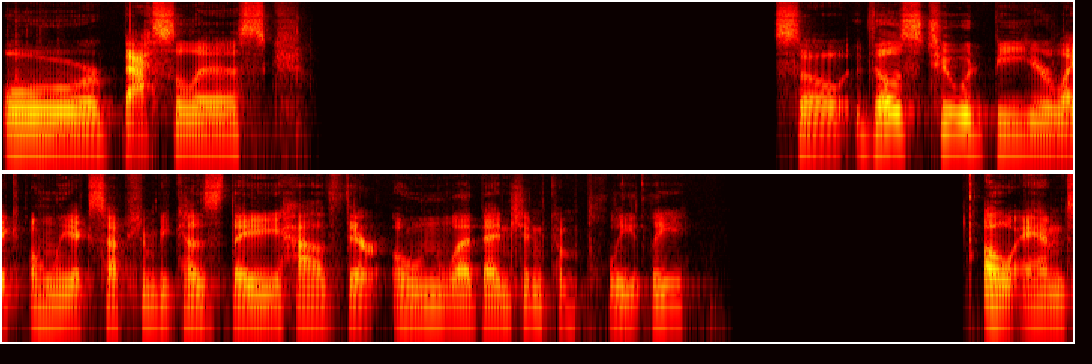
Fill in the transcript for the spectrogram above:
or Basilisk. So those two would be your like only exception because they have their own web engine completely. Oh, and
